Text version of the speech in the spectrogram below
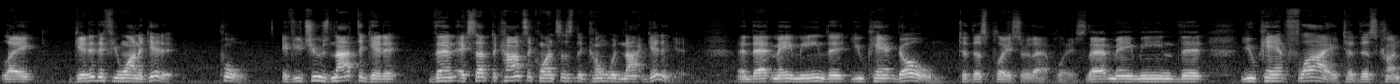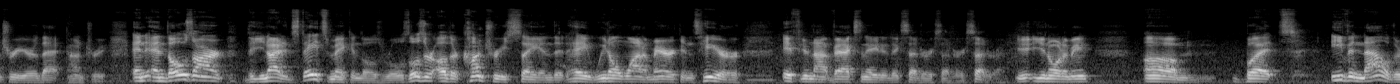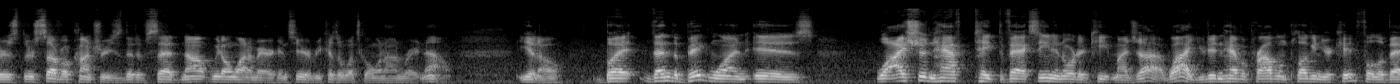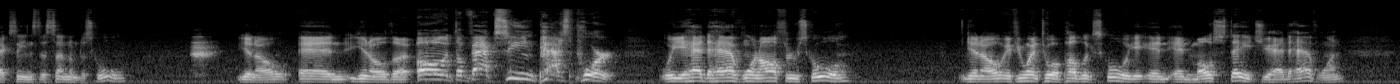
Like, get it if you want to get it. Cool. If you choose not to get it, then accept the consequences that come with not getting it. And that may mean that you can't go to this place or that place. That may mean that you can't fly to this country or that country. And and those aren't the United States making those rules. Those are other countries saying that hey, we don't want Americans here if you're not vaccinated, et cetera, et cetera, et cetera. You, you know what I mean? Um, but even now, there's there's several countries that have said no, we don't want Americans here because of what's going on right now. You know, but then the big one is well, I shouldn't have to take the vaccine in order to keep my job. Why? You didn't have a problem plugging your kid full of vaccines to send them to school. Hmm. You know, and you know the oh the vaccine passport. Well, you had to have one all through school. You know, if you went to a public school in in most states, you had to have one,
